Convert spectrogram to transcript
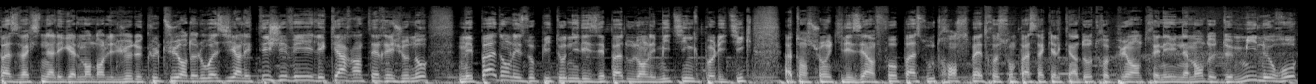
Pass vaccinal également dans les lieux de culture, de loisirs, les TGV, les cars interrégionaux, mais pas dans les hôpitaux ni les EHPAD ou dans les meetings politiques. Attention, utiliser un faux pass ou transmettre son pass à quelqu'un d'autre peut entraîner une amende de 1000 euros.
